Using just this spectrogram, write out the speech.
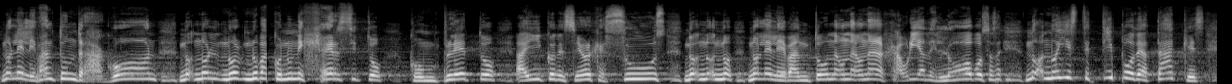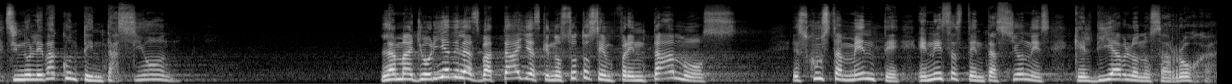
no le levanta un dragón, no, va con un ejército completo ahí con el Señor Jesús, no, le levantó una, jauría de lobos, no hay este tipo de ataques, sino le va con tentación. La mayoría de las batallas que nosotros enfrentamos es justamente en esas tentaciones que el diablo nos arroja.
